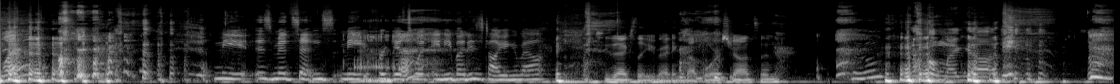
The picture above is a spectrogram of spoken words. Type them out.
what? Me is mid sentence. Me forgets what anybody's talking about. She's actually writing about Boris Johnson. Who? oh my god.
